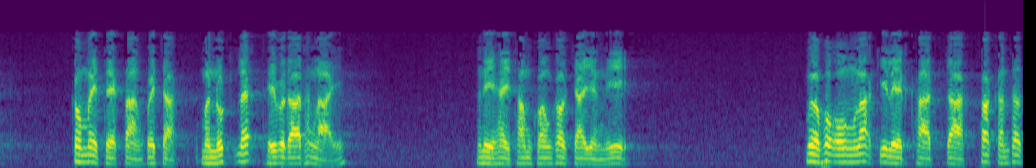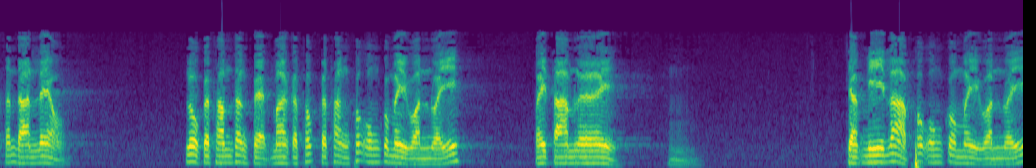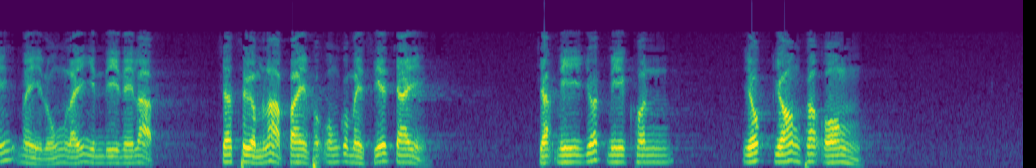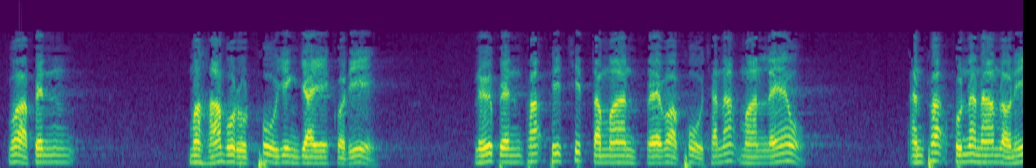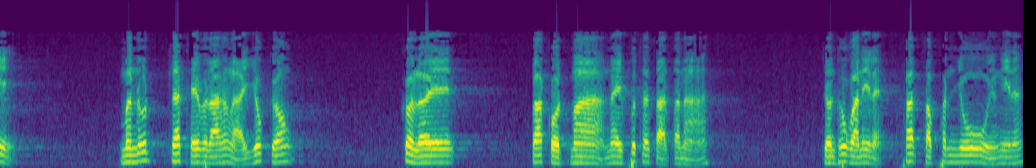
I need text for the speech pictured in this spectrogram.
ก็ไม่แตกต่างไปจากมนุษย์และเทวดาทั้งหลายนี่ให้ทำความเข้าใจอย่างนี้ เมื่อพระองค์ละกิเลสขาดจากพระคันธสันดานแล้ว โลกกระทำทั้งแปดมากระทบกระทั่ง พระองค์ก็ไม่หวั่นไหวไปตามเลยจะมีลาบพระองค์ก็ไม่หวั่นไหวไม่หลงไหลยินดีในลาบจะเสื่อมลาบไป พระองค์ก็ไม่เสียใจ จะมียศมีคนยกย่องพระองค์ ว่าเป็นมหาบุรุษผู้ยิ่งใหญ่กว่าดี หรือเป็นพระพิชิตตมานแปลว่าผู้ชนะมารแล้ว อันพระคุณนามเหล่านี้ มนุษย์และเทวดาทั้งหลายยกย่อง ก็เลยปรากฏมาในพุทธศาสนา จนทุกวันนี้แหละ พระสัพพัญญูอย่างนี้นะ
